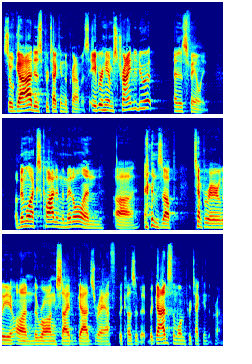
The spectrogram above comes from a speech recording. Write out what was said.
So God is protecting the promise. Abraham's trying to do it and is failing. Abimelech's caught in the middle and uh, ends up temporarily on the wrong side of God's wrath because of it. But God's the one protecting the promise.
